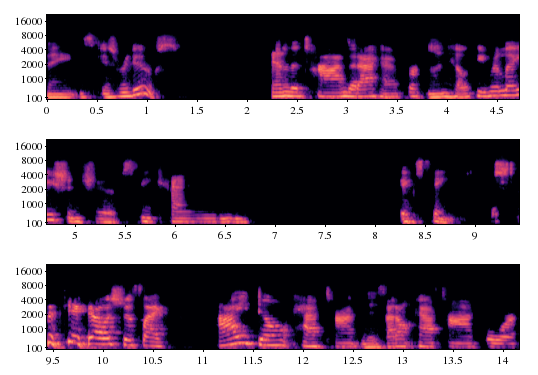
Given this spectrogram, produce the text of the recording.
things is reduced. And the time that I have for unhealthy relationships became extinct. you know, it's just like, I don't have time for this. I don't have time for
